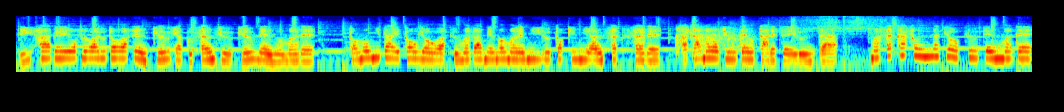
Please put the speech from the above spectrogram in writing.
リー・ハーベイ・オズワルドは1939年生まれ、共に大統領は妻が目の前にいる時に暗殺され、頭を銃で撃たれているんだ。まさかそんな共通点まで。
